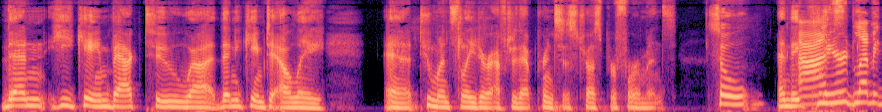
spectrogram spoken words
then he came back to. Uh, then he came to L.A. Uh, two months later after that Prince's Trust performance, So, and they cleared. Let me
